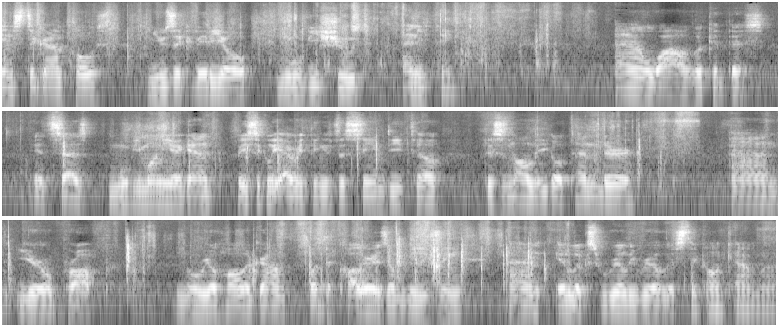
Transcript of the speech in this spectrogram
Instagram post, music video, movie shoot, anything. And wow, look at this. It says movie money again. Basically everything is the same detail. This is not legal tender and Euro prop no real hologram but the color is amazing and it looks really realistic on camera.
